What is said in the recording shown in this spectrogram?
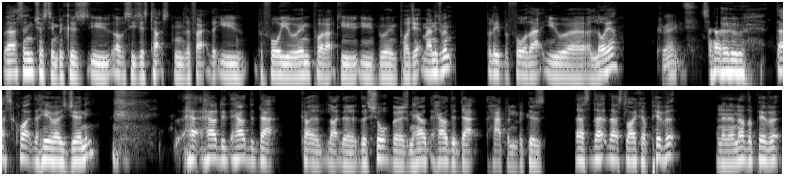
But that's interesting because you obviously just touched on the fact that you before you were in product, you you were in project management. I believe before that you were a lawyer. Correct. So that's quite the hero's journey. how, how did how did that kind of like the the short version. How how did that happen? Because that's that that's like a pivot, and then another pivot.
